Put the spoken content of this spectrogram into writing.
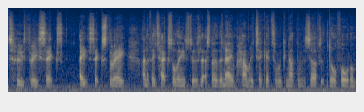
236 863 and if they text all they need to do is let us know the name how many tickets and we can have them reserved at the door for them.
